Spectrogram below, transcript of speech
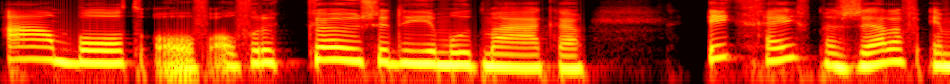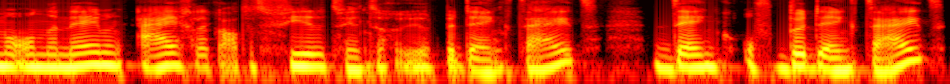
aanbod of over de keuze die je moet maken. Ik geef mezelf in mijn onderneming eigenlijk altijd 24 uur bedenktijd. Denk of bedenktijd.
